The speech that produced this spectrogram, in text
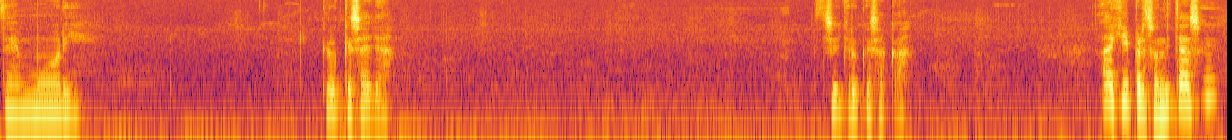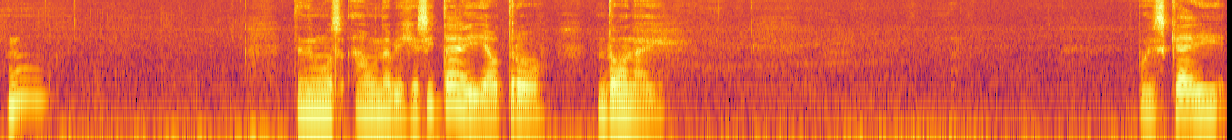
Temori. Creo que es allá. Sí, creo que es acá. Aquí personitas, ¿eh? Mm. Tenemos a una viejecita y a otro don ahí. Pues que hay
